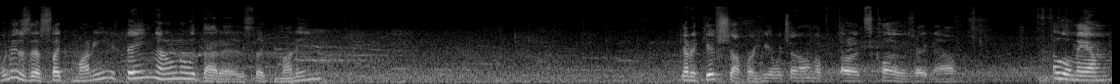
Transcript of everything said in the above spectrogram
What is this? Like money thing? I don't know what that is. Like money. Got a gift shop right here, which I don't know if oh, it's closed right now. Hello, ma'am.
